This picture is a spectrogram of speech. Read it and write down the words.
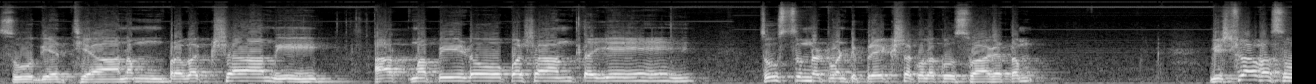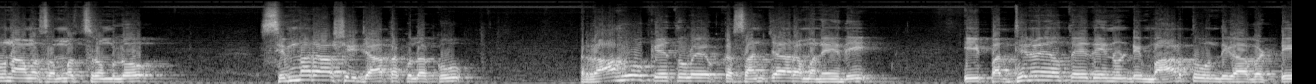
సూర్యధ్యానం ప్రవక్ష్యామి ఆత్మపీడోపశాంతయే. చూస్తున్నటువంటి ప్రేక్షకులకు స్వాగతం. విశ్వావసునామ సంవత్సరంలో సింహరాశి జాతకులకు రాహుకేతుల యొక్క సంచారం అనేది ఈ పద్దెనిమిదవ తేదీ నుండి మారుతూ ఉంది కాబట్టి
